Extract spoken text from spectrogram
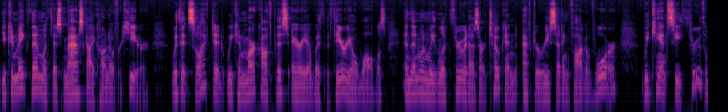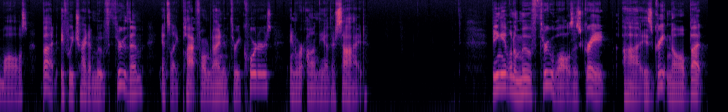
You can make them with this mask icon over here. With it selected, we can mark off this area with ethereal walls, and then when we look through it as our token after resetting Fog of War, we can't see through the walls, but if we try to move through them, it's like platform 9 and 3 quarters, and we're on the other side. Being able to move through walls is great, uh, is great and all, but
